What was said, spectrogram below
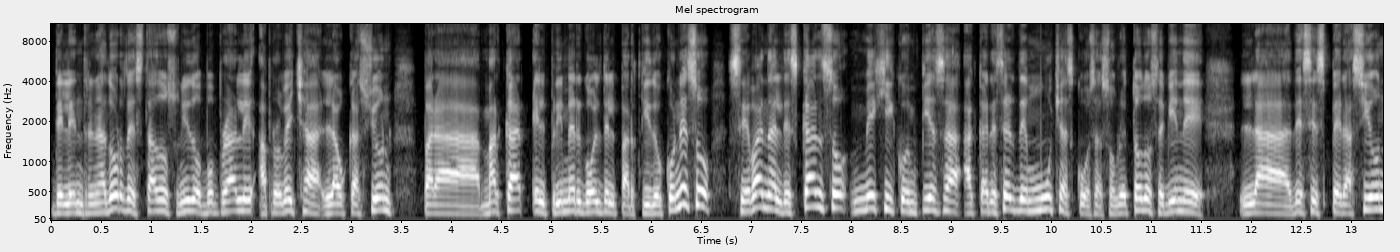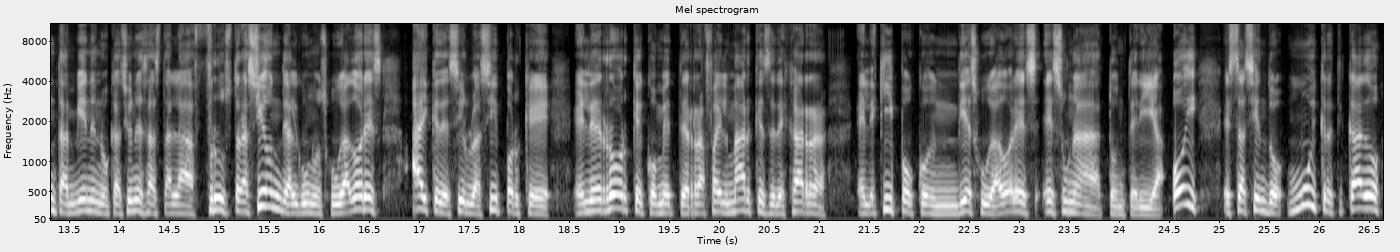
del entrenador de Estados Unidos, Bob Bradley, aprovecha la ocasión para marcar el primer gol del partido. Con eso se van al descanso, México empieza a carecer de muchas cosas, sobre todo se viene la desesperación, también en ocasiones hasta la frustración de algunos jugadores, hay que decirlo así, porque el error que comete Rafael Márquez de dejar el equipo con 10 jugadores es una tontería. Hoy está siendo muy criticado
